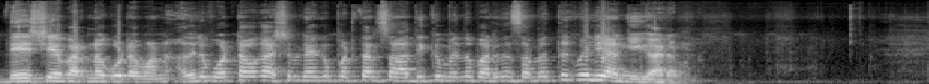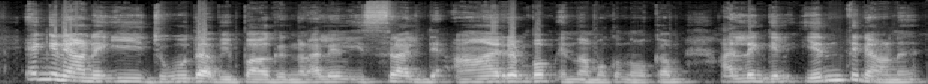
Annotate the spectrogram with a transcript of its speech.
ദേശീയ ഭരണകൂടമാണ്. അതിൽ വോട്ടവകാശം രേഖപ്പെടുത്താൻ സാധിക്കുമെന്ന് പറയുന്ന സമയത്ത് വലിയ അംഗീകാരമാണ്. എങ്ങനെയാണ് ഈ ജൂത വിഭാഗങ്ങൾ അല്ലെങ്കിൽ ഇസ്രായേലിന്റെ ആരംഭം എന്ന് നമുക്ക് നോക്കാം. അല്ലെങ്കിൽ എന്തിനാണ്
